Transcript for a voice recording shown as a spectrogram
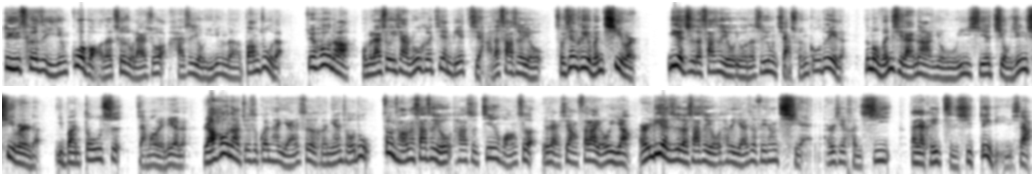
对于车子已经过保的车主来说还是有一定的帮助的。最后呢，我们来说一下如何鉴别假的刹车油。首先可以闻气味。劣质的刹车油有的是用甲醇勾兑的，那么闻起来呢，有一些酒精气味的，一般都是假冒伪劣的。然后呢，就是观察颜色和粘稠度。正常的刹车油它是金黄色，有点像色拉油一样，而劣质的刹车油它的颜色非常浅，而且很稀。大家可以仔细对比一下。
